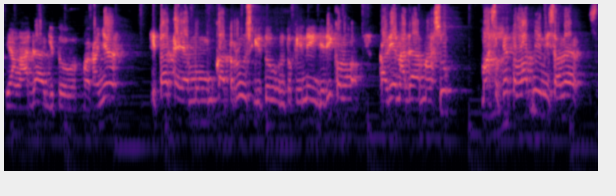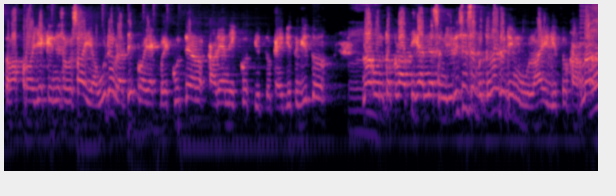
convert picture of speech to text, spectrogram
yang ada gitu makanya kita kayak membuka terus gitu untuk ini jadi kalau kalian ada masuk masuknya telat nih misalnya setelah proyek ini selesai ya udah berarti proyek berikutnya kalian ikut gitu kayak gitu-gitu. Nah untuk latihannya sendiri sih sebetulnya udah dimulai gitu karena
